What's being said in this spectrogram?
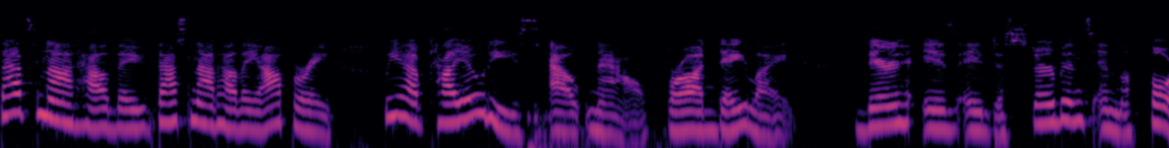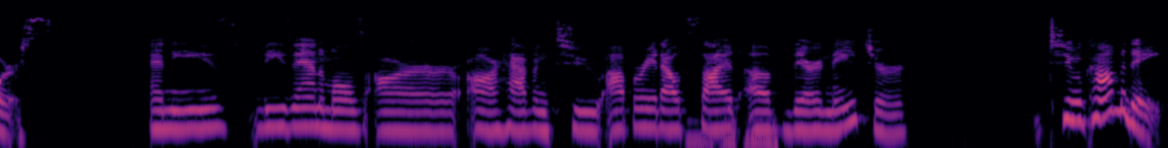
That's not how they that's not how they operate. We have coyotes out now, broad daylight. There is a disturbance in the force. And these these animals are are having to operate outside of their nature to accommodate.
